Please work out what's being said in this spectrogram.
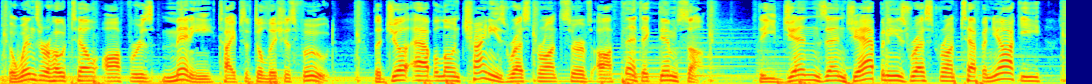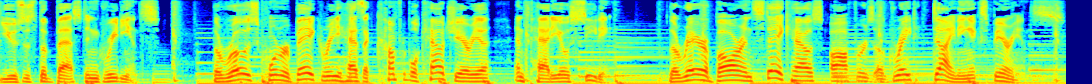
The Windsor Hotel offers many types of delicious food. The Ja Abalone Chinese restaurant serves authentic dim sum. The Genzen Japanese restaurant Teppanyaki uses the best ingredients. The Rose Corner Bakery has a comfortable couch area and patio seating. The Rare Bar and Steakhouse offers a great dining experience.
